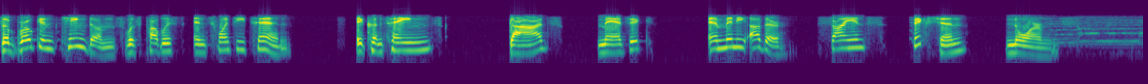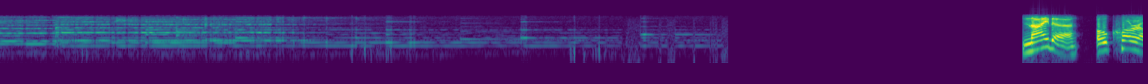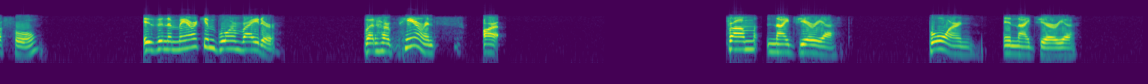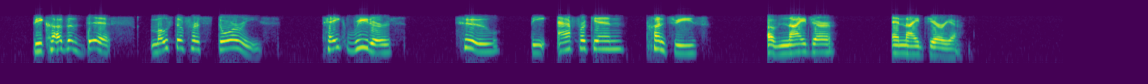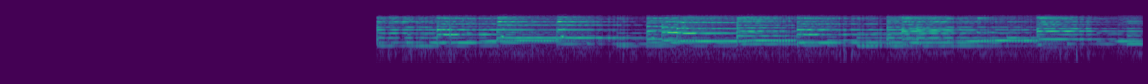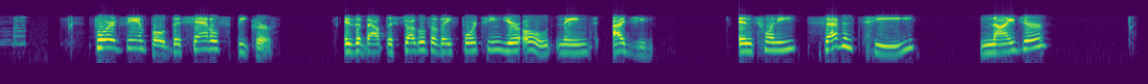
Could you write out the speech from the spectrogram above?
The Broken Kingdoms was published in 2010. It contains gods, magic, and many other science fiction norms. Nnedi Okorafor is an American born writer, but her parents are from Nigeria, born in Nigeria. Because of this, most of her stories take readers to the African countries of Niger and Nigeria. For example, The Shadow Speaker is about the struggles of a 14 year old named Ejii. In 2070, Niger,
